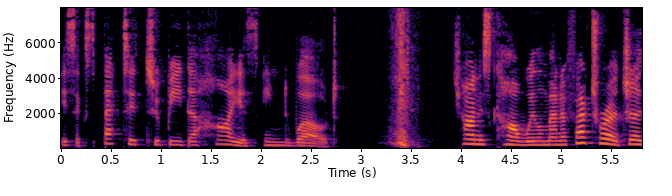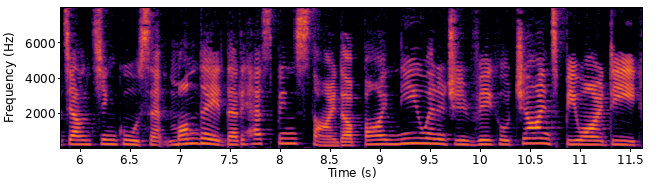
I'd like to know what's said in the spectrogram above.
is expected to be the highest in the world. Chinese car wheel manufacturer Zhejiang Jingu said Monday that it has been signed up by new energy vehicle giant BYD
